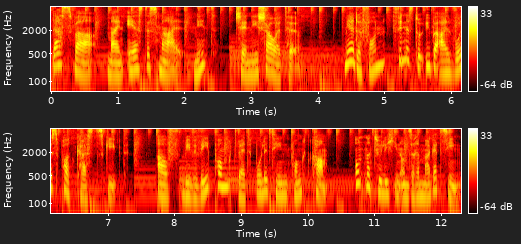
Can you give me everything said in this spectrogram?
Das war mein erstes Mal mit Jenny Schauerte. Mehr davon findest du überall, wo es Podcasts gibt. Auf www.redbulletin.com und natürlich in unserem Magazin.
